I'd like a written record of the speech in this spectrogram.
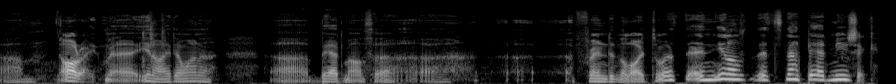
Um, all right, uh, you know I don't want to uh, badmouth a, a, a, friend in the Lord, and you know it's not bad music,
